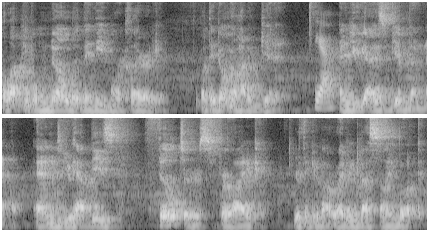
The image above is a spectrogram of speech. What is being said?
a lot of people know that they need more clarity, but they don't know how to get it Yeah. and you guys give them that and you have these filters for like you're thinking about writing a best-selling book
